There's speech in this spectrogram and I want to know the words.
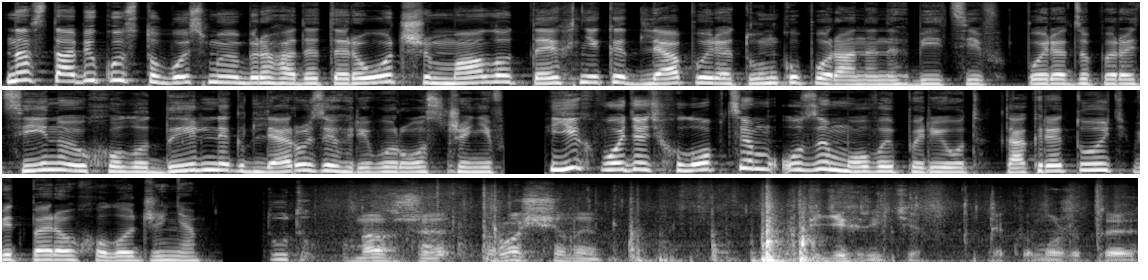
На стабіку 108-ї бригади ТРО чимало техніки для порятунку поранених бійців. Поряд з операційною холодильник для розігріву розчинів. Їх водять хлопцям у зимовий період. Так рятують від переохолодження. Тут у нас вже розчини підігріті, як ви можете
